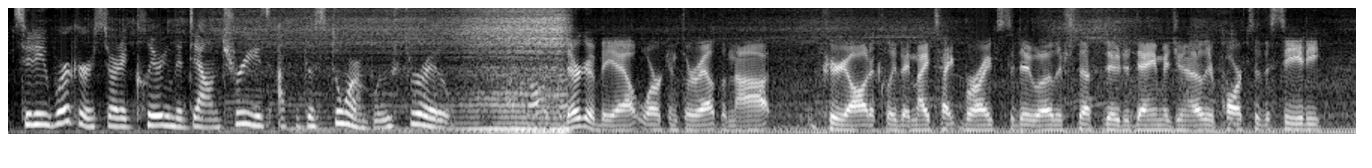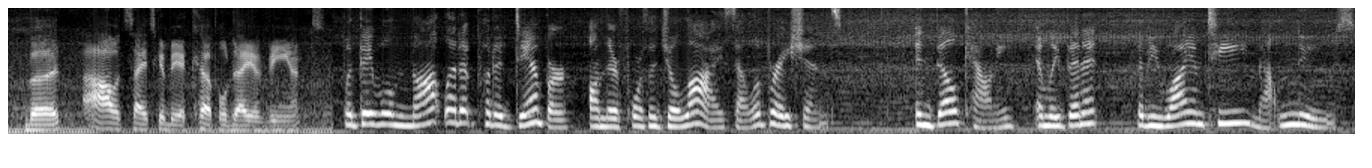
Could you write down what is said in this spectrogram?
City workers started clearing the downed trees after the storm blew through. They're going to be out working throughout the night. Periodically, they may take breaks to do other stuff due to damage in other parts of the city but I would say it's going to be a couple day event. But they will not let it put a damper on their 4th of July celebrations. In Bell County, Emily Bennett, WYMT Mountain News.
